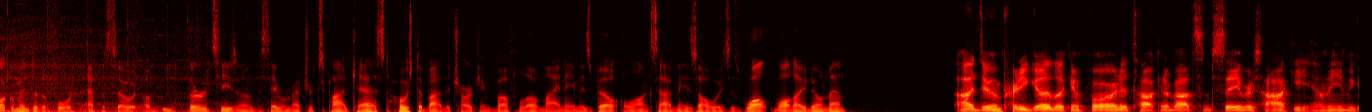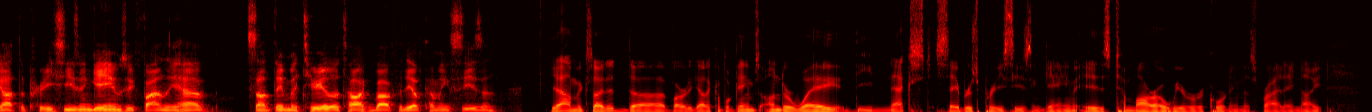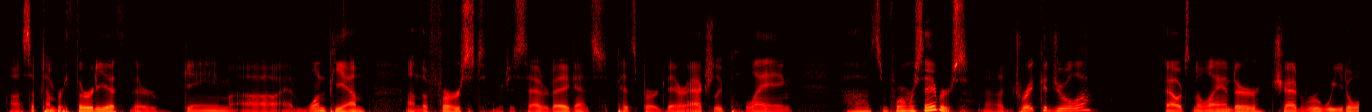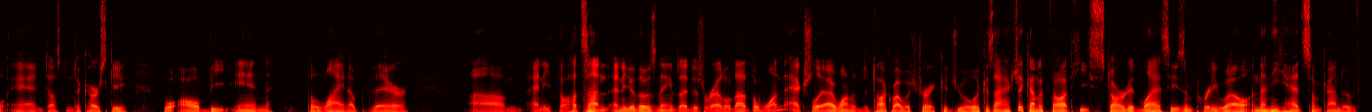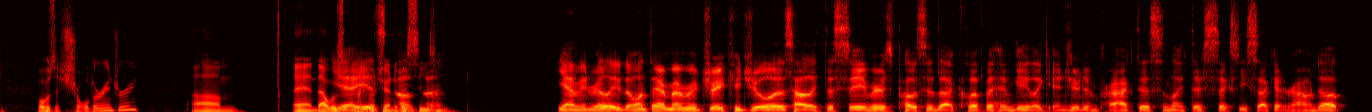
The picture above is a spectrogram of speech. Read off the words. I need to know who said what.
Speaker 1: Welcome into the fourth episode of the third season of the Sabermetrics podcast, hosted by the Charging Buffalo. My name is Bill. Alongside me, as always, is Walt. Walt, how you doing, man?
Speaker 2: Uh, doing pretty good. Looking forward to talking about some Sabres hockey. I mean, we got the preseason games. We finally have something material to talk about for the upcoming season.
Speaker 1: Yeah, I'm excited. Uh, I've already got a couple games underway. The next Sabres preseason game is tomorrow. We are recording this Friday night, uh, September 30th. Their game uh, at 1 p.m. on the 1st, which is Saturday against Pittsburgh. They're actually playing uh, some former Sabres. Uh, Drake Caggiula, Alex Nylander, Chad Ruhwedel, and Dustin Tokarski will all be in the lineup there. Um, any thoughts on any of those names I just rattled out? The one actually I wanted to talk about was Drake Caggiula because I actually kind of thought he started last season pretty well, and then he had some kind of what was it shoulder injury, um, and that was
Speaker 2: Yeah,
Speaker 1: pretty much the end of the season.
Speaker 2: Yeah, I mean, really, the one thing I remember Drake Caggiula is how like the Sabres posted that clip of him getting like injured in practice and like their 60 second roundup.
